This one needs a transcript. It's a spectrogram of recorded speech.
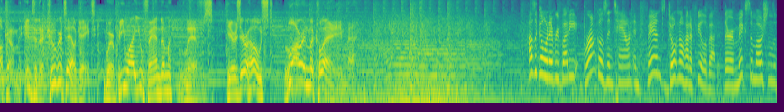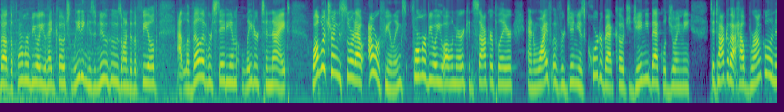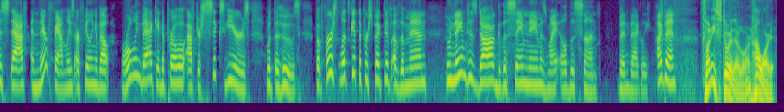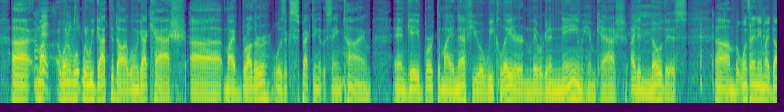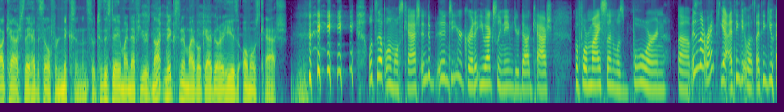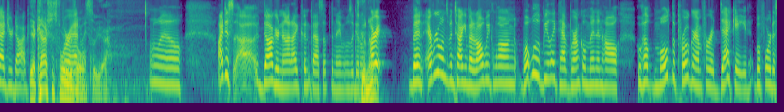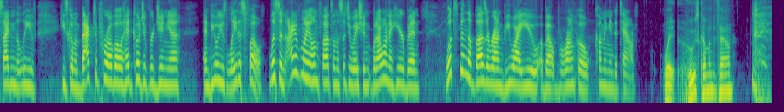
Welcome into the Cougar Tailgate, where BYU fandom lives. Here's your host, Lauren McLean. How's it going, everybody? Broncos in town, and fans don't know how to feel about it. There are mixed emotions about the former BYU head coach leading his new Hoos onto the field at LaVell Edwards Stadium later tonight. While we're trying to sort out our feelings, former BYU All American soccer player and wife of Virginia's quarterback coach Jamie Beck will join me to talk about how Bronco and his staff and their families are feeling about rolling back into Provo after six years with the Hoos. But first, let's get the perspective of the man who named his dog the same name as my eldest son, Ben Bagley. Hi, Ben. Funny story there, Lauren. How are you? Uh, I'm my, good. When Thank you. when we got the dog, when we got Cash, uh, my brother was expecting at the same time and gave birth to my nephew a week later, and they were going to name him Cash. I didn't know this, um, but once I named my dog Cash, they had to settle for Nixon, and so to this day, my nephew is not Nixon in my vocabulary. He is almost Cash. What's up, almost Cash? And to, and to your credit, you actually named your dog Cash before my son was born. Um, isn't that right? Yeah, I think it was. I think you had your dog. Yeah, Cash is four years old, so yeah. Well, I just uh, dog or not, I couldn't pass up the name. It was a good good one. name. All right, Ben. Everyone's been talking about it all week long. What will it be like to have Bronco Mendenhall, who helped mold the program for a decade before deciding to leave? He's coming back to Provo, head coach of Virginia, and BYU's latest foe. Listen, I have my own thoughts on the situation, but I want to hear Ben. What's been the buzz around BYU about Bronco coming into town? Wait, who's coming to town?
